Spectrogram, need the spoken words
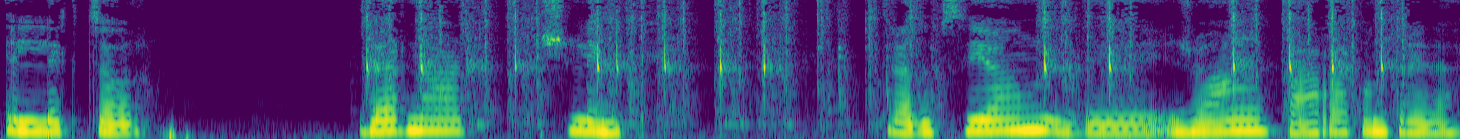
El lector Bernard Schlink Traducción de Joan Parra Contreras.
